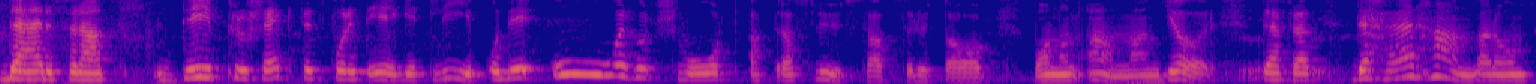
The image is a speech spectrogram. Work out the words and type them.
Därför att det projektet får ett eget liv och det är oerhört svårt att dra slutsatser utav vad någon annan gör. Därför att det här handlar om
